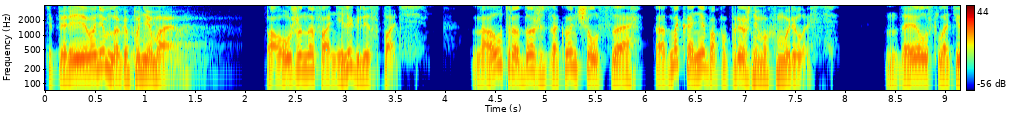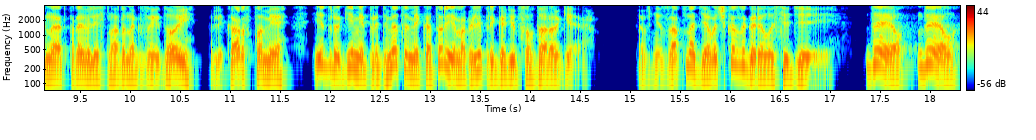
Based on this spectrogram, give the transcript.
Теперь я его немного понимаю. Поужинав, они легли спать. На утро дождь закончился, однако небо по-прежнему хмурилось. Дейл с Латиной отправились на рынок за едой, лекарствами и другими предметами, которые могли пригодиться в дороге. Внезапно девочка загорелась идеей. «Дейл, Дейл,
